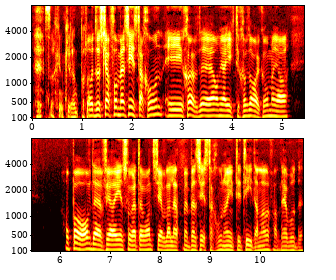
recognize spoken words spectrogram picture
Så konkurrenterna. Och då skulle jag få en bensinstation i Skövde om jag gick till Skövde AIK. Men jag hoppade av där för jag insåg att det var inte så jävla lätt med bensinstationer. Inte i Tidan i alla fall, där jag bodde.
